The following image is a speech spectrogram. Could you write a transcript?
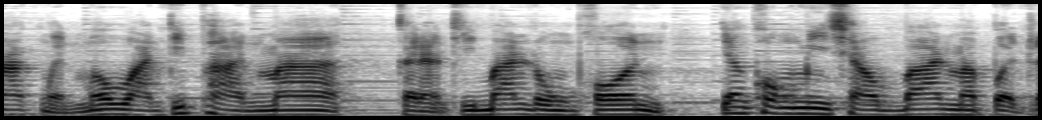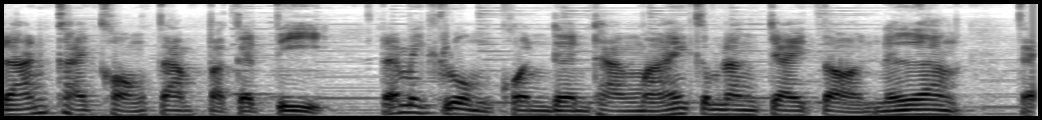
มากเหมือนเมื่อวานที่ผ่านมา ขณะที่บ้านลุงพล ยังคงมีชาวบ้านมาเปิดร้านขายของตามปกติ และมีกลุ่มคนเดินทางมาให้กำลังใจต่อเนื่อง แต่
